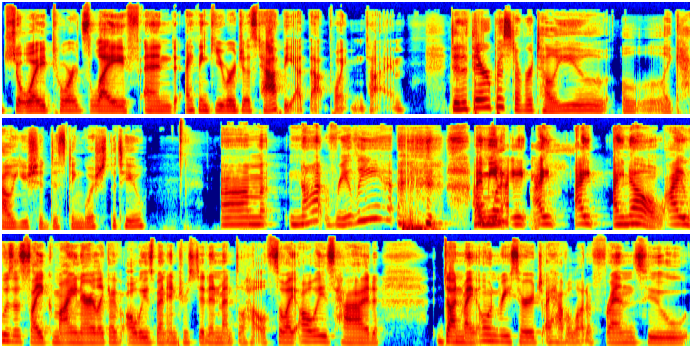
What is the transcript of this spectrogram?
joy towards life. And I think you were just happy at that point in time. Did a therapist ever tell you like how you should distinguish the two? Um, not really. I oh mean, I, I, I, I know I was a psych minor. Like I've always been interested in mental health. So I always had done my own research. I have a lot of friends who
